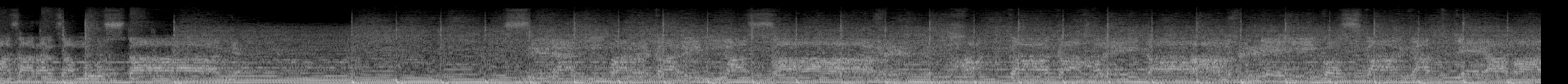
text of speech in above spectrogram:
vasaransa mustaan. Sydän varkarinnassaan hakkaa kahleitaan, ei koskaan katkeamaan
